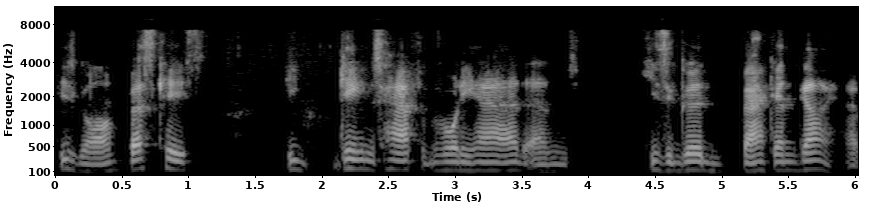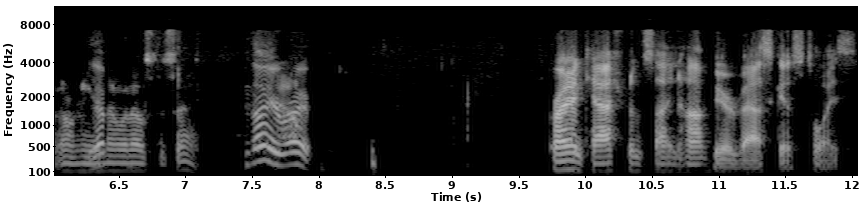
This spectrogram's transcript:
He's gone. Best case, he gains half of what he had, and he's a good back end guy. I don't even Yep. know what else to say. No, you're right. Brian Cashman signed Javier Vazquez twice.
